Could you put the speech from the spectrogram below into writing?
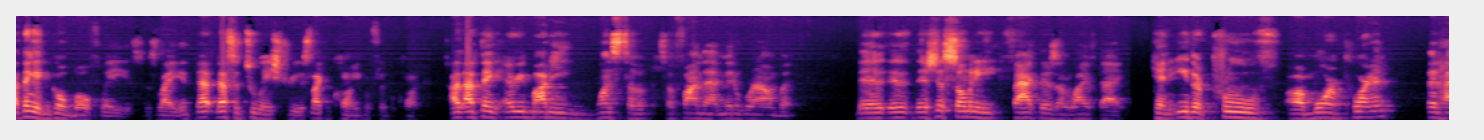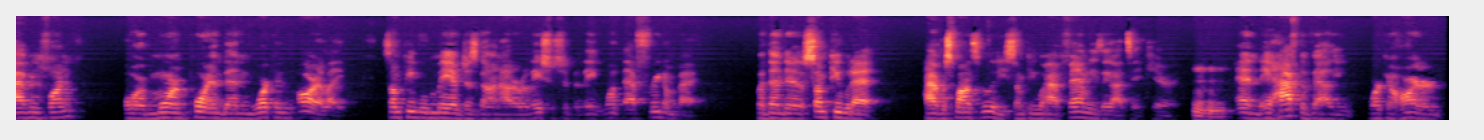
I think it can go both ways. It's like it, that that's a two way street. It's like a coin. You can flip a coin. I, I think everybody wants to to find that middle ground, but there- there's just so many factors in life that can either prove uh, more important than having fun, or more important than working hard. Like some people may have just gone out of a relationship and they want that freedom back. But then there are some people that have responsibilities. Some people have families they got to take care of. hmm And they have to value working harder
